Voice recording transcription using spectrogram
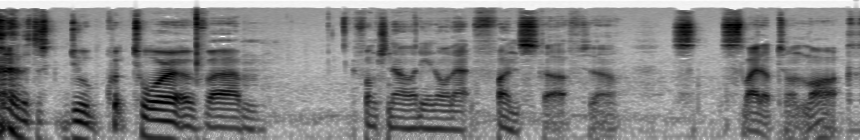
Let's just do a quick tour of um, functionality and all that fun stuff. So slide up to unlock.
